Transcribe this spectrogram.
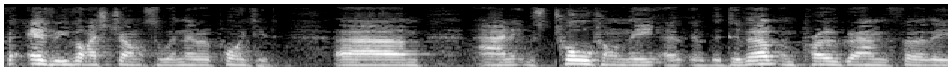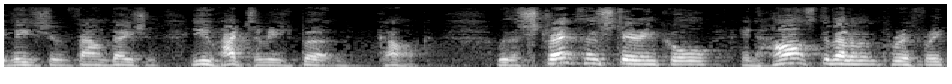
for every vice-chancellor when they were appointed. Um, and it was taught on the, uh, the development programme for the Leadership Foundation. You had to read Burton Clark. With a strengthened steering core, enhanced development periphery,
